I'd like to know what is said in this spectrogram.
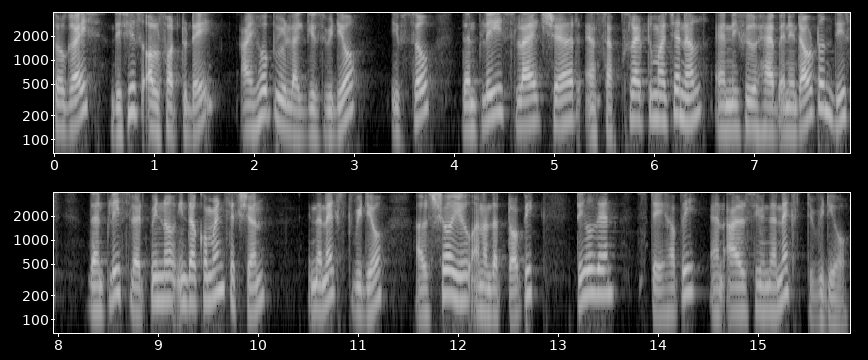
So guys, this is all for today. I hope you like this video. If so, then please like, share and subscribe to my channel. And if you have any doubt on this, then please let me know in the comment section. In the next video, I'll show you another topic. Till then, stay happy and I'll see you in the next video.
